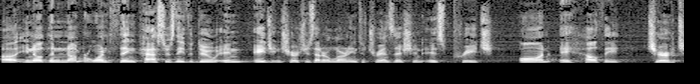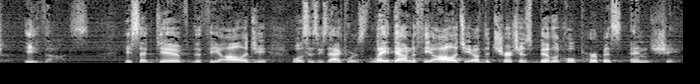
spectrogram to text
uh, You know, the number one thing pastors need to do in aging churches that are learning to transition is preach on a healthy church ethos. He said, Give the theology, what was his exact words? Lay down the theology of the church's biblical purpose and shape.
